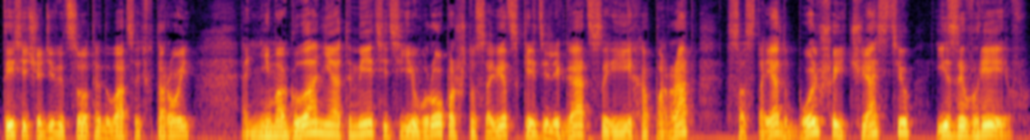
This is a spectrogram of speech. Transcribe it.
1922 не могла не отметить Европа, что советские делегации и их аппарат состоят большей частью из евреев –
